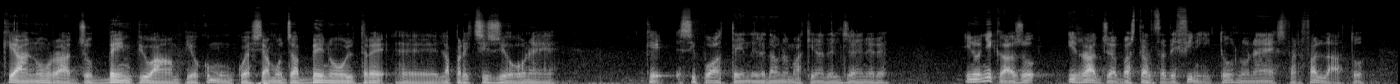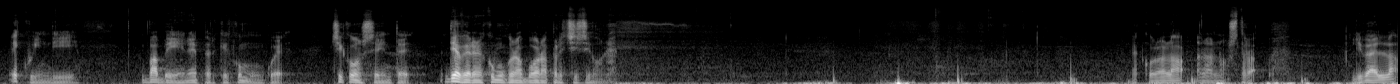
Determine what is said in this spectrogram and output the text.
che hanno un raggio ben più ampio, comunque siamo già ben oltre eh, la precisione che si può attendere da una macchina del genere. In ogni caso il raggio è abbastanza definito, non è sfarfallato e quindi va bene perché comunque ci consente di avere comunque una buona precisione. eccola là la nostra livella.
